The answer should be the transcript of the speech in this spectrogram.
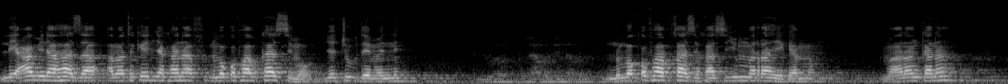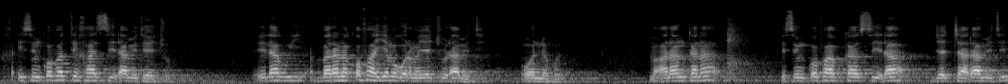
لعامنا هذا أما تكينيا كانف نما قفاف كاسمو جتشوف ديمني نما قفاف كاسي خاسي يوم مرة هيك أما معنى كان isin qofatti kaasiidha miti jechuudha barana qofa hayyama godhama jechuudha miti wanni kun. Ma'anaan kana isin qofaaf kaasiidha jechaadha miti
